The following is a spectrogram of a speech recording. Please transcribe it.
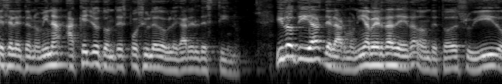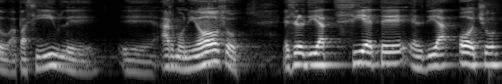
que se les denomina aquellos donde es posible doblegar el destino. Y los días de la armonía verdadera, donde todo es fluido, apacible, eh, armonioso, es el día 7, el día 8,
